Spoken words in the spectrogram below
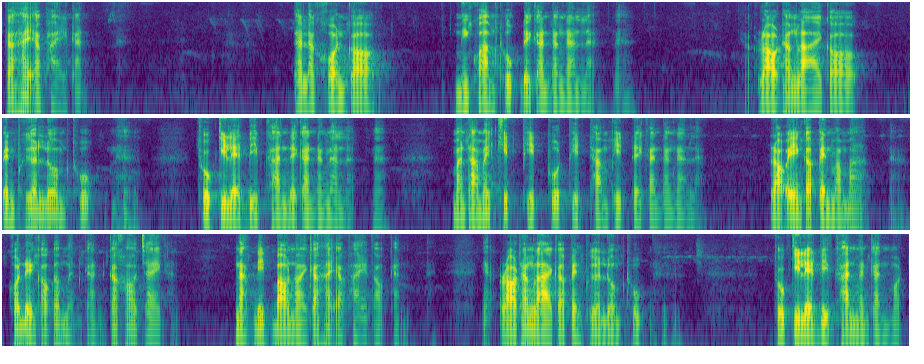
ก็ให้อภัยกัน แต่ละคนก็มีความทุกข์ด้วยกันทั้งนั้นแหละเราทั้งหลายก็เป็นเพื่อนร่วมทุกข์นะถูกกิเลสบีบคั้นด้วยกันทั้งนั้นแหละนะมันทำให้คิดผิดพูดผิดทำผิดด้วยกันทั้งนั้นแหละ เราเองก็เป็นมามาก คนอื่นเขาก็เหมือนกัน ก็เข้าใจกัน หนักนิดเบาหน่อยก็ให้อภัยต่อกันเนี่ยเราทั้งหลายก็เป็นเพื่อนร่วมทุกข์ถูกกิเลสบีบคั้นเหมือนกันหมด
